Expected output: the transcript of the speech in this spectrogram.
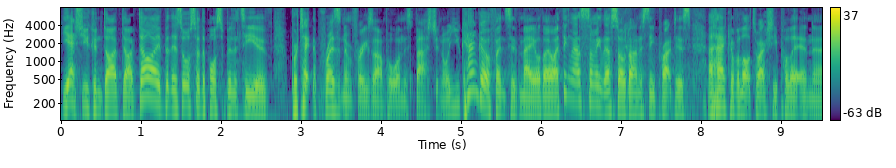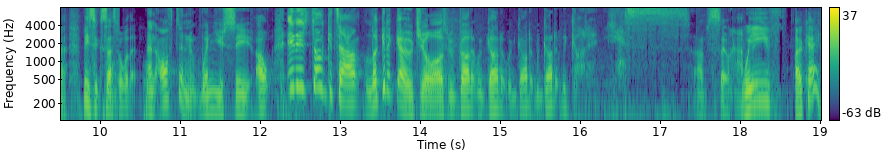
yes, you can dive, dive, dive, but there's also the possibility of protect the president, for example, on this Bastion, or you can go offensive Mei, although I think that's something that Seoul Dynasty practice a heck of a lot to actually pull it and uh, be successful with it. And often when you see, oh, it is Junkertown, look at it go, Jaws, we've got it, we've got it, we've got it, we got it, we got it. Yes. I'm so happy. We've, okay.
